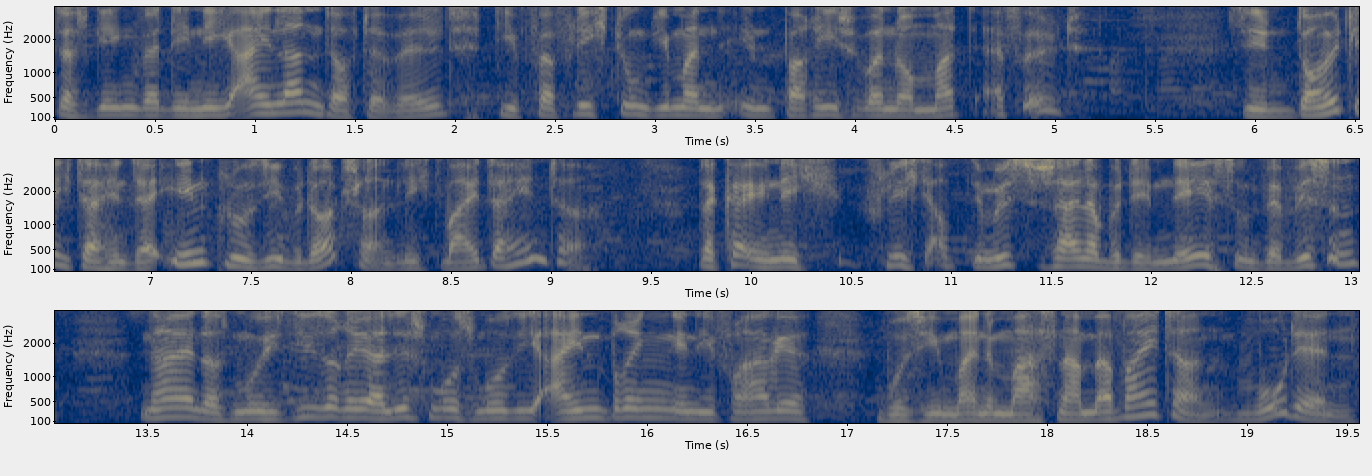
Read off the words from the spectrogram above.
dass gegenwärtig nicht ein Land auf der Welt die Verpflichtung, die man in Paris übernommen hat, erfüllt. Sie sind deutlich dahinter, inklusive Deutschland liegt weit dahinter. Da kann ich nicht schlicht optimistisch sein, aber demnächst und wir wissen, nein, das muss ich, dieser Realismus muss ich einbringen in die Frage, muss ich meine Maßnahmen erweitern? Wo denn?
